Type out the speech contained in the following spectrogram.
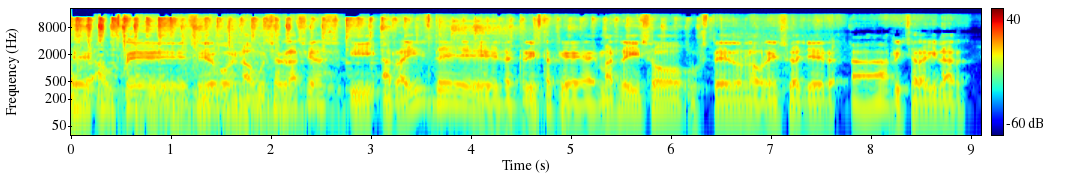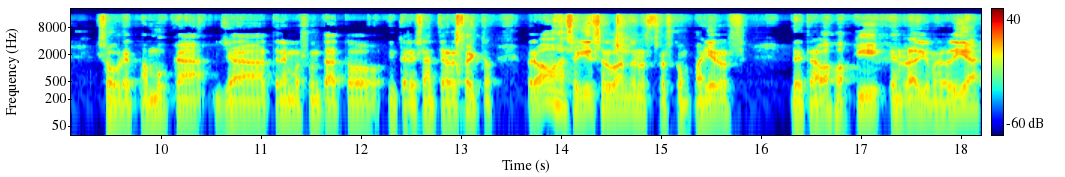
Eh, a usted, señor gobernador, muchas gracias. Y a raíz de la entrevista que además le hizo usted, don Laurencio, ayer a Richard Aguilar sobre Pamuca, ya tenemos un dato interesante al respecto. Pero vamos a seguir saludando a nuestros compañeros de trabajo aquí en Radio Melodía.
